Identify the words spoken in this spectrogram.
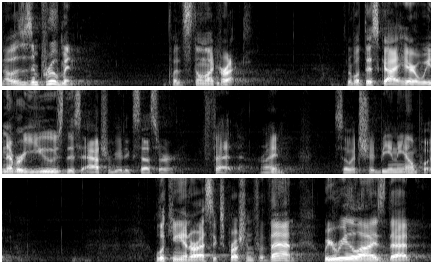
Now this is improvement, but it's still not correct. What about this guy here? We never use this attribute accessor fed, right? So it should be in the output. Looking at our S expression for that, we realize that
